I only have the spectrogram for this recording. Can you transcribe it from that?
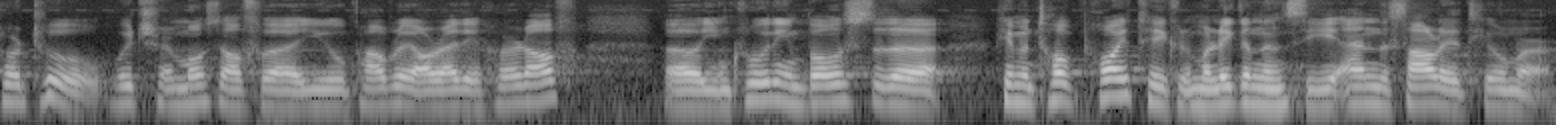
HER2, which most of uh, you probably already heard of, uh, including both the hematopoietic malignancy and the solid tumor.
